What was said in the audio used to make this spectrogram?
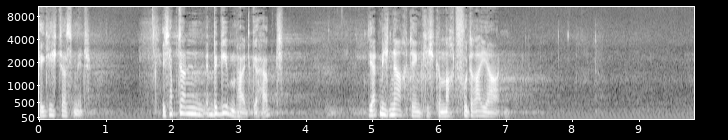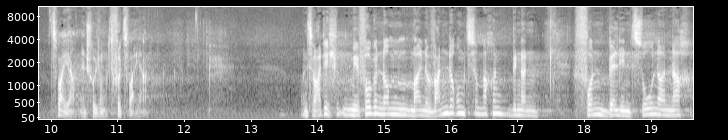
Kriege ich das mit? Ich habe dann eine Begebenheit gehabt, die hat mich nachdenklich gemacht vor drei Jahren. Zwei Jahren, Entschuldigung, vor zwei Jahren. Und zwar hatte ich mir vorgenommen, mal eine Wanderung zu machen, bin dann von Bellinzona nach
